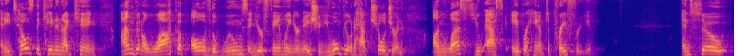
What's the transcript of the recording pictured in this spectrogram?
And he tells the Canaanite king, I'm going to lock up all of the wombs in your family and your nation. You won't be able to have children unless you ask Abraham to pray for you. And so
